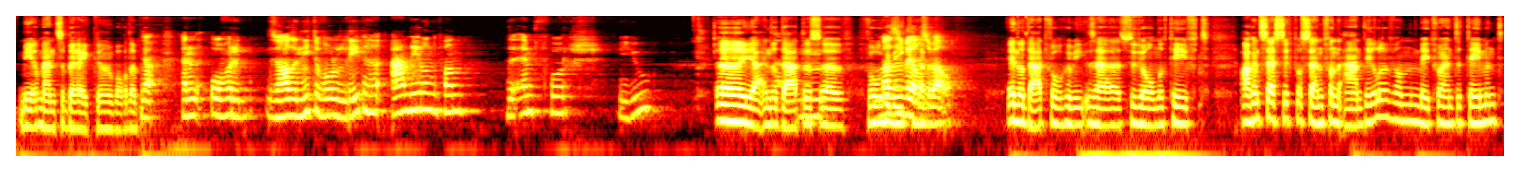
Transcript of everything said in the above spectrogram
meer mensen bereikt kunnen worden. Ja, en over, ze hadden niet de volledige aandelen van de M4U? Uh, ja, inderdaad. dus uh, vorige maar ze week hebben... ze wel. Inderdaad, vorige week Studio 100 heeft 68% van de aandelen van Made for Entertainment.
